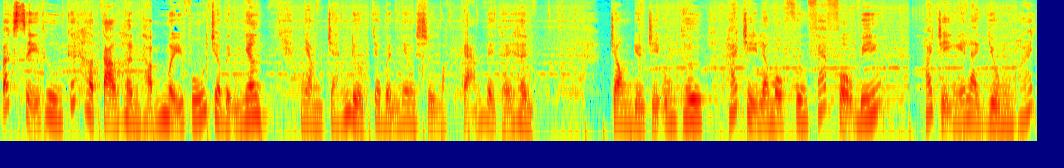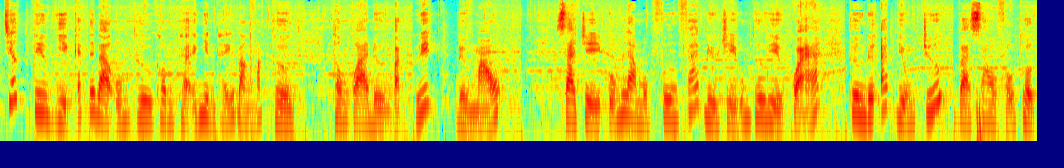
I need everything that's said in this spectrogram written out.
bác sĩ thường kết hợp tạo hình thẩm mỹ vú cho bệnh nhân nhằm tránh được cho bệnh nhân sự mặc cảm về thể hình. Trong điều trị ung thư, hóa trị là một phương pháp phổ biến Hóa trị nghĩa là dùng hóa chất tiêu diệt các tế bào ung thư không thể nhìn thấy bằng mắt thường thông qua đường bạch huyết, đường máu. Xạ trị cũng là một phương pháp điều trị ung thư hiệu quả, thường được áp dụng trước và sau phẫu thuật.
